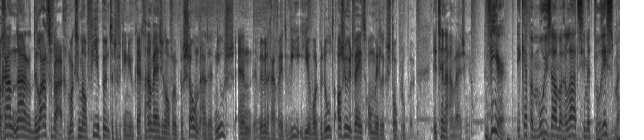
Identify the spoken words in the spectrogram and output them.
We gaan naar de laatste vraag. Maximaal vier punten te verdienen. U krijgt aanwijzing over een persoon uit het nieuws. En we willen graag weten wie hier wordt bedoeld. Als u het weet, onmiddellijk stoproepen. Dit zijn de aanwijzingen. 4. Ik heb een moeizame relatie met toerisme.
